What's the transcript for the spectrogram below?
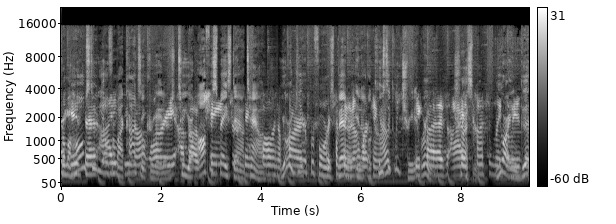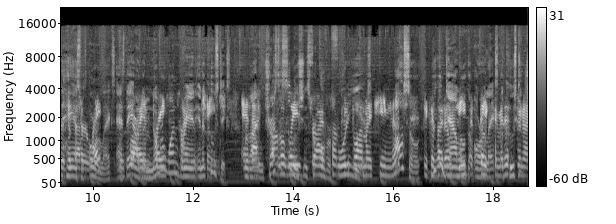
From a home studio for my content creators to your office space downtown, your gear performs better in an acoustically treated room. Trust me, you are in good hands with better way, Auralex as they are the number one brand in acoustics, And providing trusted solutions for over 40 people on years. my team Also, because you I can download the stay Acoustic Treatment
